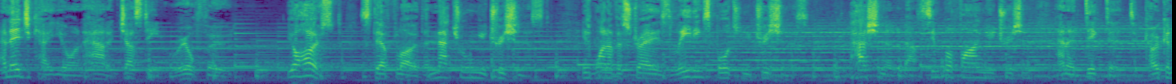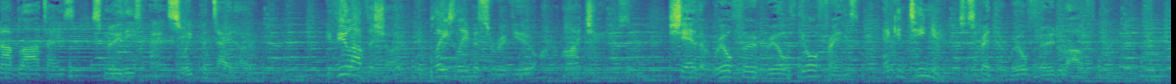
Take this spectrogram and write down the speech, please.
and educate you on how to just eat real food. Your host, Steph Lowe, the natural nutritionist, is one of Australia's leading sports nutritionists, passionate about simplifying nutrition and addicted to coconut lattes, smoothies, and sweet potato. If you love the show, then please leave us a review on iTunes. Share the Real Food Reel with your friends and continue to spread the real food love.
